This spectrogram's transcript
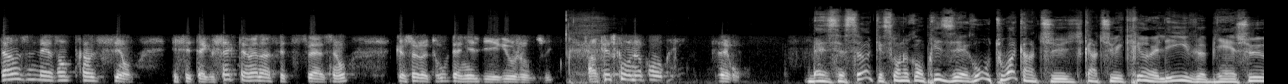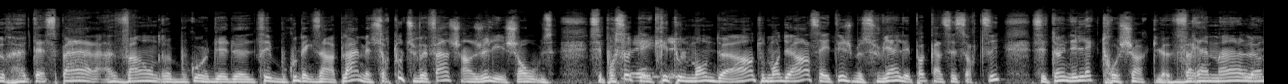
dans une maison de transition. Et c'est exactement dans cette situation que se retrouve Daniel Derry aujourd'hui. Alors, qu'est-ce qu'on a compris? Zéro. Ben c'est ça. Qu'est-ce qu'on a compris? Zéro Toi, quand tu quand tu écris un livre, bien sûr, t'espères vendre beaucoup de, de beaucoup d'exemplaires, mais surtout tu veux faire changer les choses. C'est pour ça que tu as écrit Tout le monde dehors. Tout le monde dehors, ça a été, je me souviens à l'époque quand c'est sorti, c'est un électrochoc. Là. Vraiment là,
